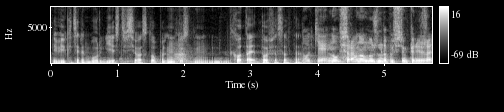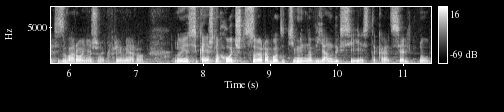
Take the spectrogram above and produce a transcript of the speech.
И в Екатеринбурге есть, в Севастополе. Ну, а. то есть хватает офисов, да. Ну, окей, но все равно нужно, допустим, переезжать из Воронежа, к примеру. Ну, если, конечно, хочется работать именно в Яндексе, есть такая цель, ну,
